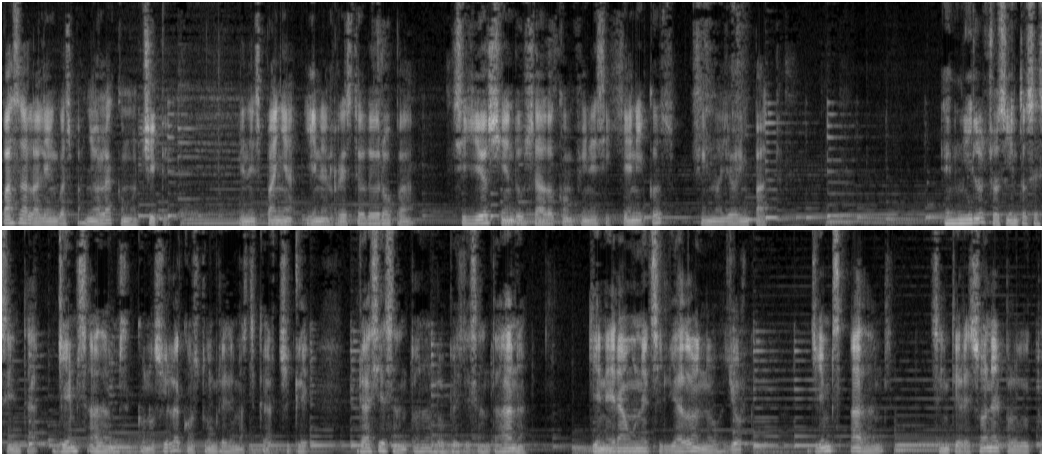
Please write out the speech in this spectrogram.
pasa a la lengua española como chicle. En España y en el resto de Europa siguió siendo usado con fines higiénicos sin mayor impacto. En 1860, James Adams conoció la costumbre de masticar chicle gracias a Antonio López de Santa Ana, quien era un exiliado en Nueva York. James Adams se interesó en el producto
